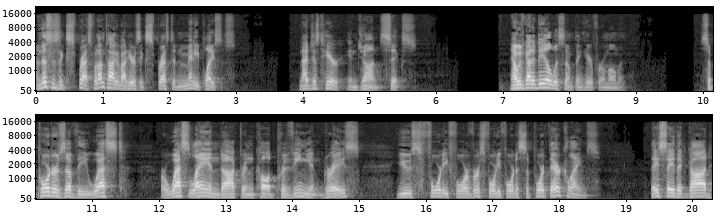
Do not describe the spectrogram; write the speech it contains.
And this is expressed, what I'm talking about here is expressed in many places, not just here in John 6. Now we've got to deal with something here for a moment. Supporters of the West or Wesleyan doctrine called prevenient grace use 44, verse 44 to support their claims. They say that God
